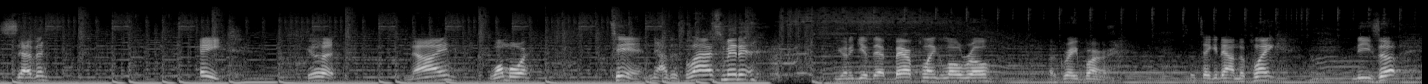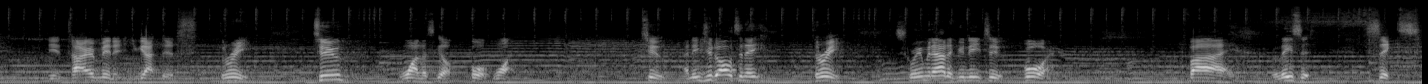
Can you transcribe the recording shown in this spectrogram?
Seven. Eight. Good. Nine. One more. 10. Now this last minute, you're gonna give that bear plank low row a great burn. So take it down the plank, knees up, the entire minute. You got this. Three, two, one. Let's go. Four, one, two. I need you to alternate. Three. Scream it out if you need to. Four, five. Release it. Six.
